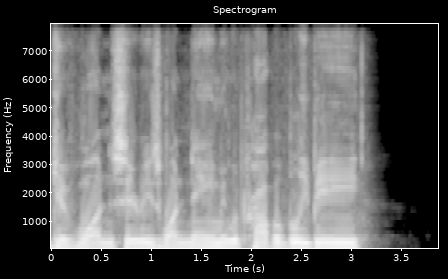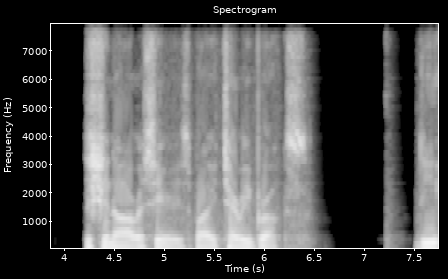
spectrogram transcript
give one series one name, it would probably be the Shannara series by Terry Brooks. The,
